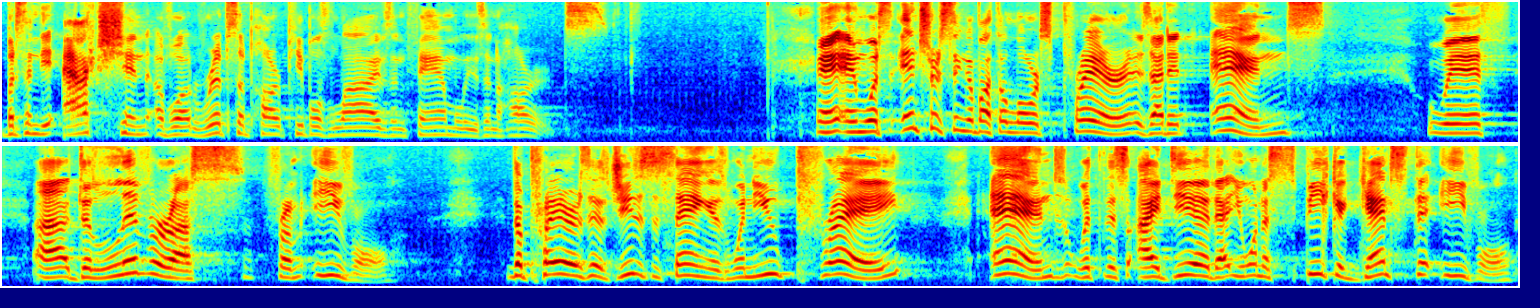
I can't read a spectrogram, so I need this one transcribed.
but it's in the action of what rips apart people's lives and families and hearts. And, and what's interesting about the Lord's Prayer is that it ends with uh, deliver us from evil. The prayer is this Jesus is saying is when you pray, end with this idea that you want to speak against the evil,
